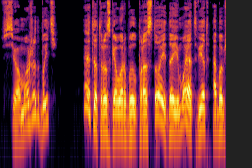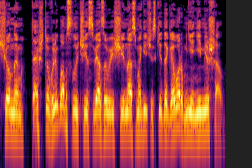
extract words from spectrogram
Все может быть. Этот разговор был простой, да и мой ответ обобщенным, так что в любом случае связывающий нас магический договор мне не мешал.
